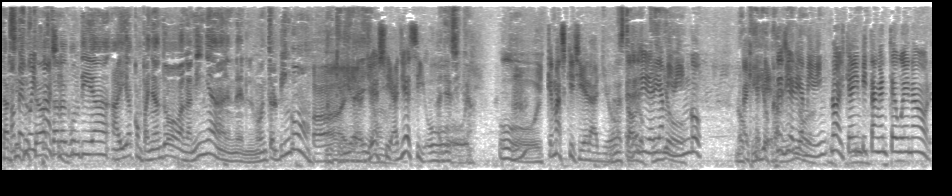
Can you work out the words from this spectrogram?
Hombre, muy ¿usted va a estar algún día ahí acompañando a la niña en el momento del bingo? Ay, a Jessie. Uy, Jessica. Uy, ¿qué más quisiera yo? Ese sí sería mi loquillo. bingo. Loquillo, Ese sí sería mi bingo. No, es que ahí invitan gente buena ahora.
